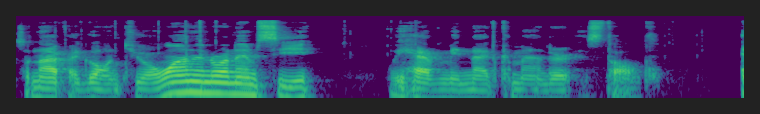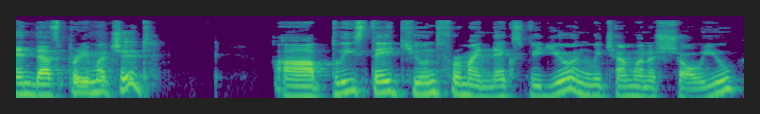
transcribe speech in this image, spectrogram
So now if I go on 201 and run mc we have midnight commander installed. And that's pretty much it uh, please stay tuned for my next video in which I'm going to show you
